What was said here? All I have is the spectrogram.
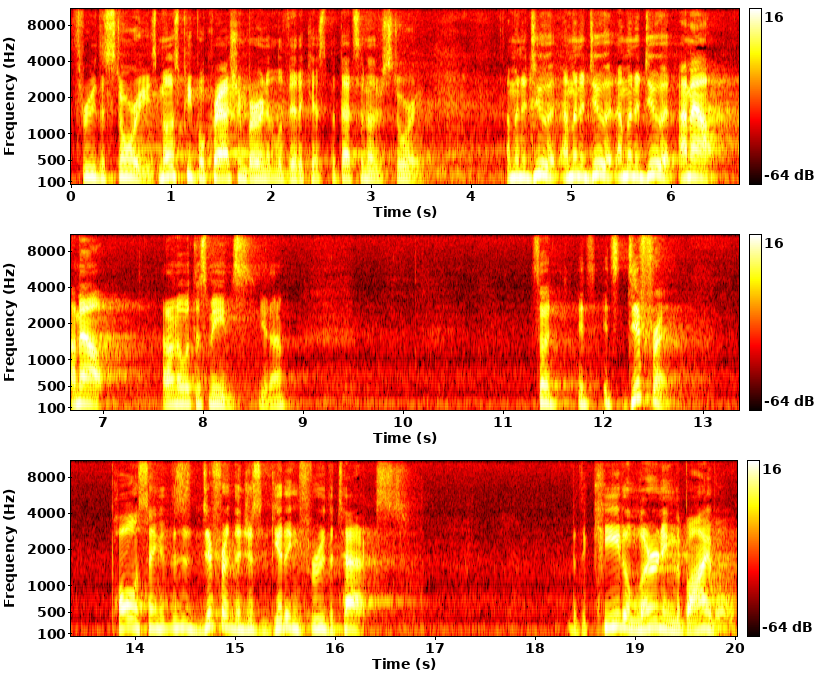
through the stories. Most people crash and burn at Leviticus, but that's another story. I'm going to do it. I'm going to do it. I'm going to do it. I'm out. I'm out. I don't know what this means, you know? So it's, it's different. Paul is saying this is different than just getting through the text. But the key to learning the Bible,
